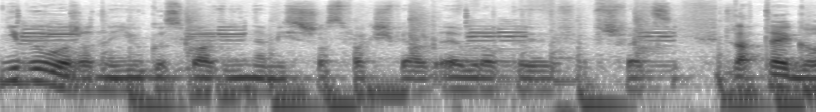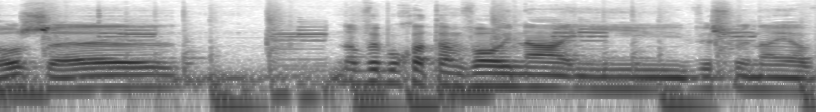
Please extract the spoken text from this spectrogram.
Nie było żadnej Jugosławii na Mistrzostwach Świat Europy w, w Szwecji. Dlatego, że no, wybuchła tam wojna i wyszły na jaw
